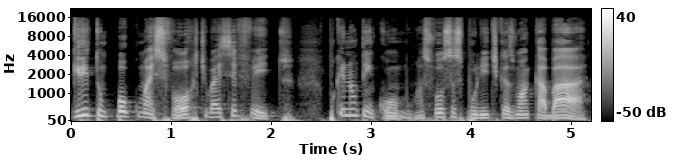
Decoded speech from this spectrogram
grito um pouco mais forte vai ser feito. Porque não tem como. As forças políticas vão acabar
